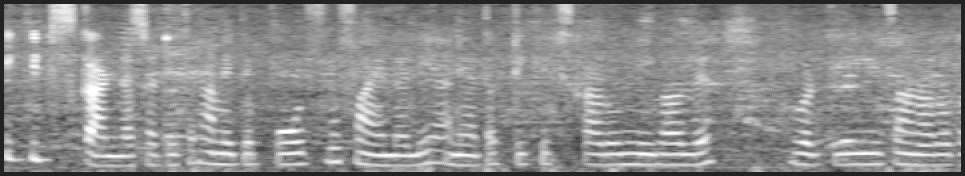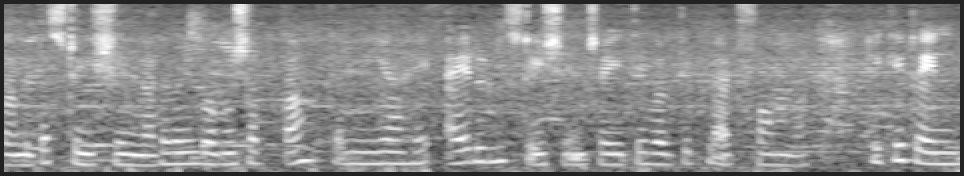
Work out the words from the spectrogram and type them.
तिकीट्स काढण्यासाठी. तर आम्ही ते पोचलो फायनली आणि आता तिकीट्स काढून निघावले वरती जाणार आहोत आम्ही तर स्टेशनला तर तुम्ही बघू शकता तर मी आहे ऐरोली स्टेशनच्या इथे वरती प्लॅटफॉर्मला ठीक आहे ट्रेन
